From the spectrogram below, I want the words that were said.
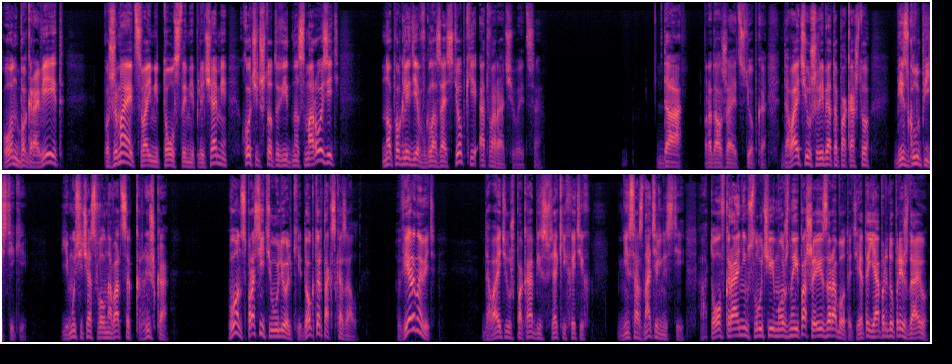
Он багровеет, пожимает своими толстыми плечами, хочет что-то, видно, сморозить, но, поглядев в глаза Степки, отворачивается. «Да», — продолжает Степка, — «давайте уж, ребята, пока что без глупистики. Ему сейчас волноваться крышка. Вон, спросите у Лёльки, доктор так сказал. Верно ведь? Давайте уж пока без всяких этих несознательностей, а то в крайнем случае можно и по шее заработать, это я предупреждаю.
